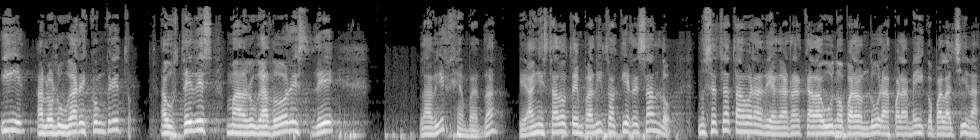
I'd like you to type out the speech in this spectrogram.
ir a los lugares concretos. A ustedes madrugadores de la Virgen, ¿verdad? Que han estado tempranito aquí rezando. No se trata ahora de agarrar cada uno para Honduras, para México, para la China.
